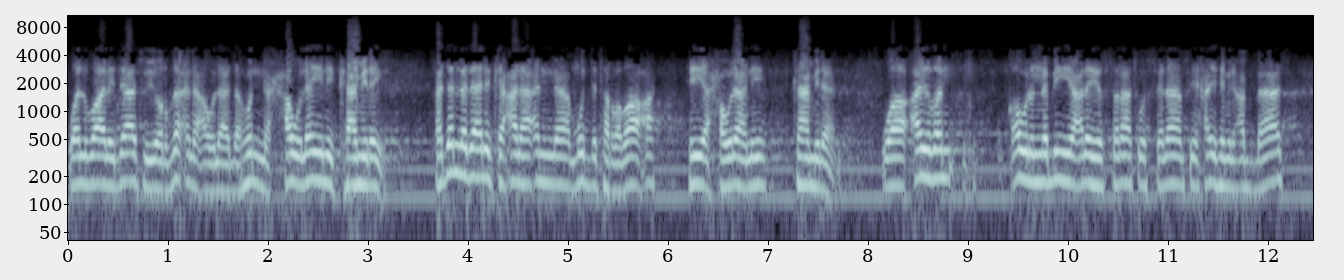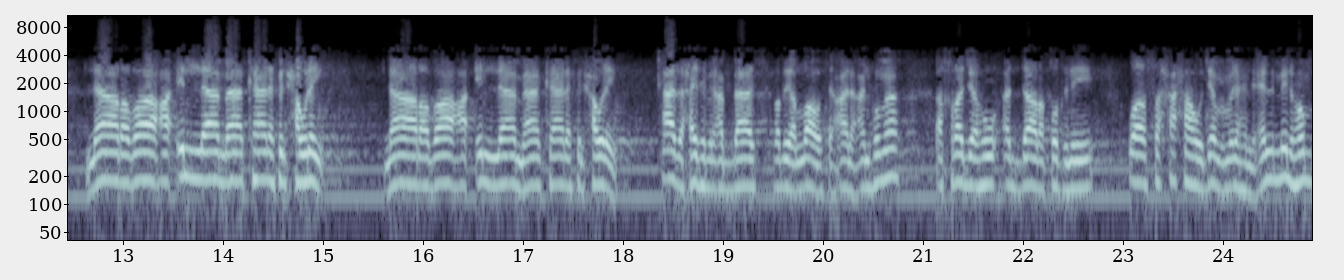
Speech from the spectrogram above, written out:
والوالدات يرضعن أولادهن حولين كاملين. فدل ذلك على أن مدة الرضاعة هي حولان كاملان. وأيضا قول النبي عليه الصلاة والسلام في حديث ابن عباس لا رضاع إلا ما كان في الحولين. لا رضاع إلا ما كان في الحولين. هذا حديث ابن عباس رضي الله تعالى عنهما. أخرجه الدار قطني وصححه جمع من أهل العلم منهم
